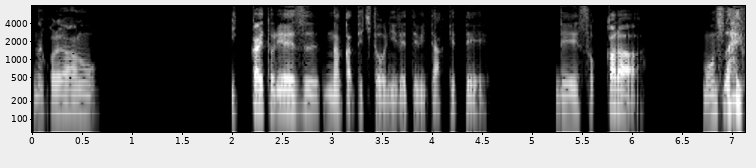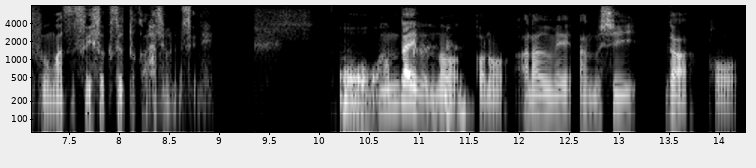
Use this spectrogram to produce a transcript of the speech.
なこれは、あの、一回とりあえず、なんか適当に入れてみて開けて、で、そっから、問題文をまず推測するとこから始まるんですよね。問題文の この穴埋め、あの虫が、こう、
